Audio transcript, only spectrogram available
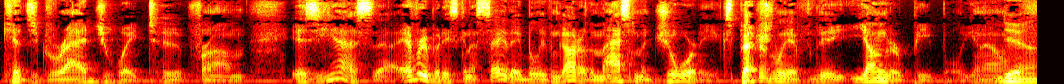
kids graduate to from is yes, uh, everybody's going to say they believe in God, or the mass majority, especially if the younger people. You know, Yeah.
